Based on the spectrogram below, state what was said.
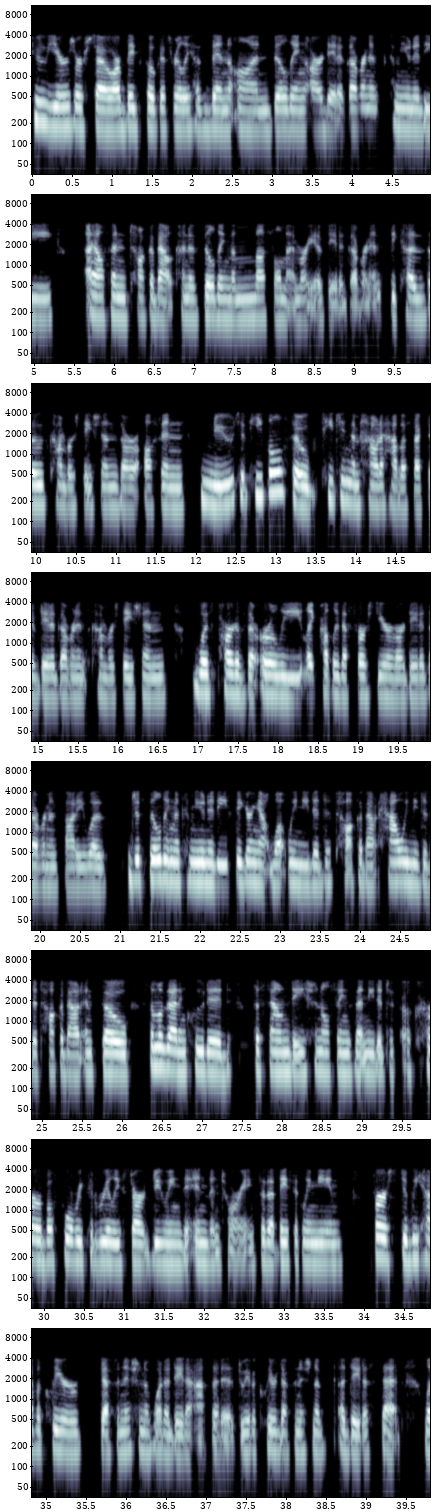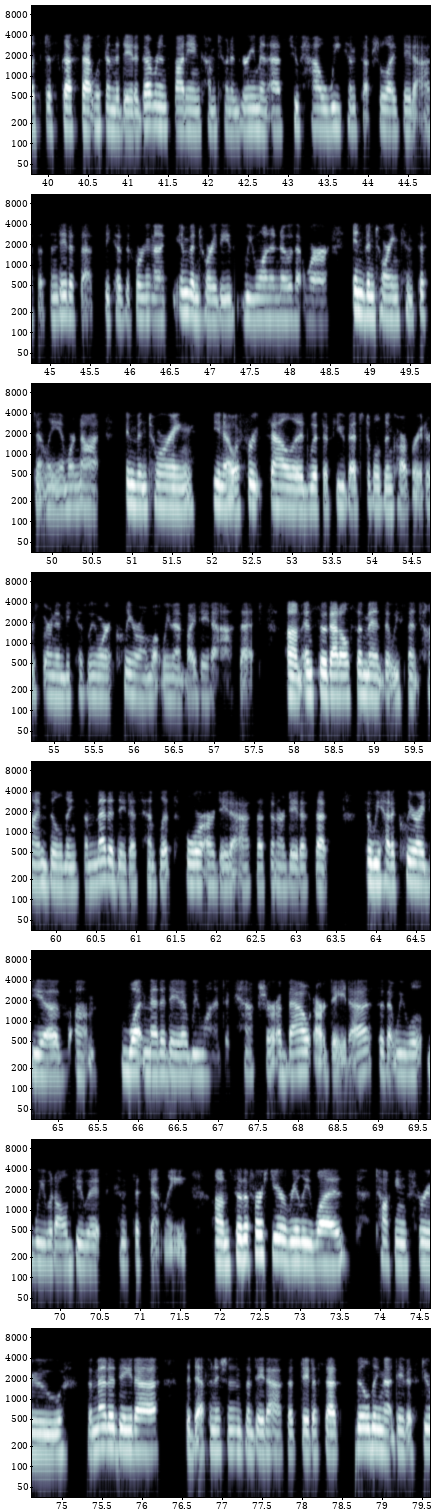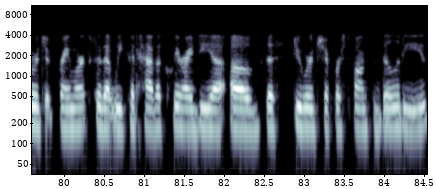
two years or so, our big focus really has been on building our data governance community. I often talk about kind of building the muscle memory of data governance because those conversations are often new to people. So, teaching them how to have effective data governance conversations was part of the early, like probably the first year of our data governance body was just building the community, figuring out what we needed to talk about, how we needed to talk about. And so some of that included the foundational things that needed to occur before we could really start doing the inventorying. So that basically means first, did we have a clear definition of what a data asset is? Do we have a clear definition of a data set? Let's discuss that within the data governance body and come to an agreement as to how we conceptualize data assets and data sets. Because if we're going to inventory these, we want to know that we're inventorying consistently and we're not inventorying you know, a fruit salad with a few vegetables and carburetors thrown in because we weren't clear on what we meant by data asset. Um, and so that also meant that we spent time building some metadata templates for our data assets and our data sets. So we had a clear idea of um, what metadata we wanted to capture about our data so that we will we would all do it consistently. Um, so the first year really was talking through the metadata, the definitions of data assets, data sets, building that data stewardship framework so that we could have a clear idea of the stewardship responsibilities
